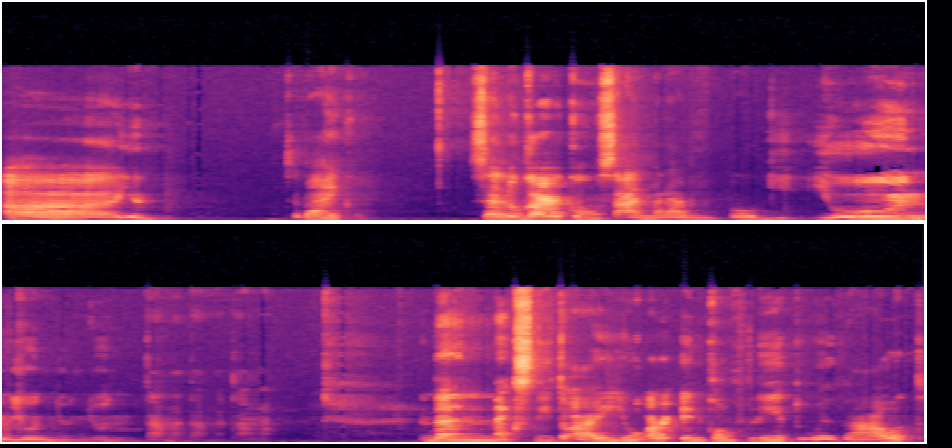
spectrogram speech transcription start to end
Ah, uh, yun. Sa bahay ko. Sa lugar kung saan maraming pogi. Yun, yun, yun, yun. Tama, tama, tama. And then, next dito ay, you are incomplete without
